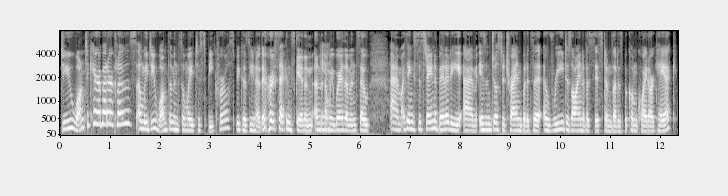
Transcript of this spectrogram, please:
do want to care about our clothes and we do want them in some way to speak for us because you know they're our second skin and, and, yeah. and we wear them and so um, I think sustainability um, isn't just a trend but it's a, a, redesign of a system that has become quite archaic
